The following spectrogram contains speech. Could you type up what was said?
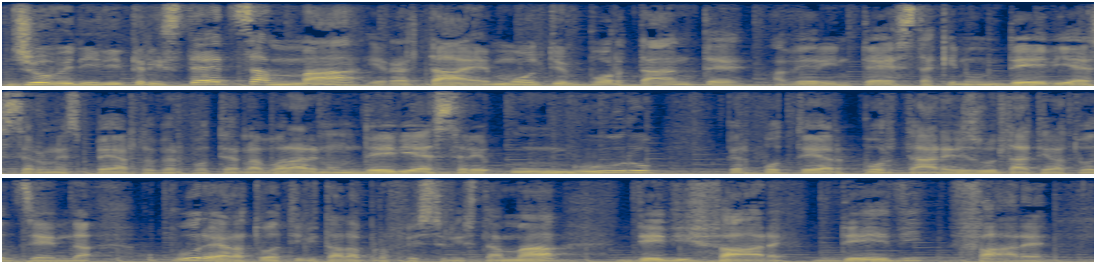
giovedì di tristezza, ma in realtà è molto importante avere in testa che non devi essere un esperto per poter lavorare, non devi essere un guru per poter portare risultati alla tua azienda oppure alla tua attività da professionista, ma devi fare, devi fare.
